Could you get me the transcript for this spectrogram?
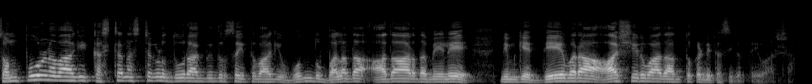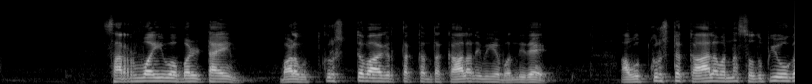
ಸಂಪೂರ್ಣವಾಗಿ ಕಷ್ಟ ನಷ್ಟಗಳು ದೂರ ಆಗದಿದ್ದರೂ ಸಹಿತವಾಗಿ ಒಂದು ಬಲದ ಆಧಾರದ ಮೇಲೆ ನಿಮಗೆ ದೇವರ ಆಶೀರ್ವಾದ ಅಂತೂ ಖಂಡಿತ ಸಿಗುತ್ತೆ ಈ ವರ್ಷ. ಸರ್ವೈವಬಲ್ ಟೈಮ್ ಭಾಳ ಉತ್ಕೃಷ್ಟವಾಗಿರ್ತಕ್ಕಂಥ ಕಾಲ ನಿಮಗೆ ಬಂದಿದೆ. ಆ ಉತ್ಕೃಷ್ಟ ಕಾಲವನ್ನು ಸದುಪಯೋಗ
